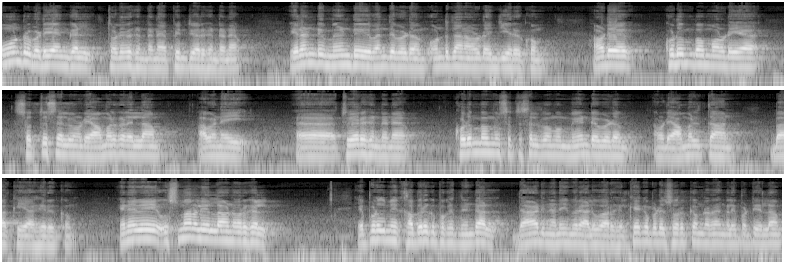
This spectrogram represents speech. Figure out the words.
மூன்று விடயங்கள் தொடர்கின்றன பின்தொடர்கின்றன. இரண்டு மீண்டு வந்துவிடும். ஒன்றுதான் அவனோட எஞ்சி இருக்கும். அவனுடைய குடும்பம் அவனுடைய சொத்து செல்வனுடைய அமல்கள் எல்லாம் அவனை துயர்கின்றன. குடும்பமும் சொத்து செல்வமும் மீண்டுவிடும். அவனுடைய அமல்தான் பாக்கியாக இருக்கும். எனவே உஸ்மான் அலி அல்லான் அவர்கள் எப்பொழுதுமே கபருக்கு பக்கத்தில் நின்றால் தாடி நடைமுறை அழுவார்கள். கேட்கப்பட்ட சொர்க்கம் நரங்களை பற்றி எல்லாம்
